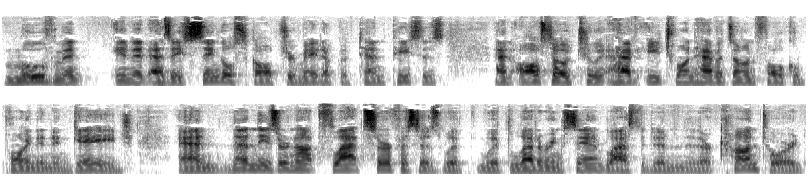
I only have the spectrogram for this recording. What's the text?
movement in it as a single sculpture made up of 10 pieces and also to have each one have its own focal point and engage. And then these are not flat surfaces with, with lettering sandblasted in, they're contoured.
